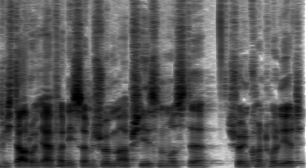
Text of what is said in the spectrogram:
mich dadurch einfach nicht so im Schwimmen abschießen musste. Schön kontrolliert.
